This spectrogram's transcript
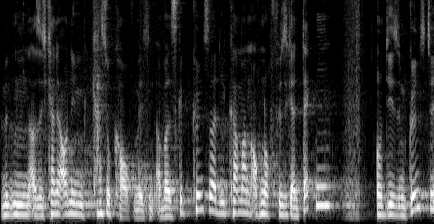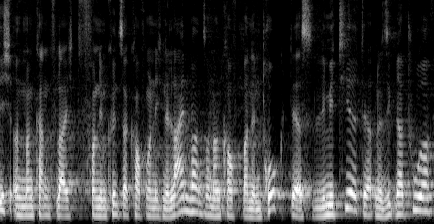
mit, also ich kann ja auch nicht mit Kasso kaufen, welchen, aber es gibt Künstler, die kann man auch noch für sich entdecken und die sind günstig und man kann vielleicht von dem Künstler kauft man nicht eine Leinwand, sondern kauft man einen Druck, der ist limitiert, der hat eine Signatur,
